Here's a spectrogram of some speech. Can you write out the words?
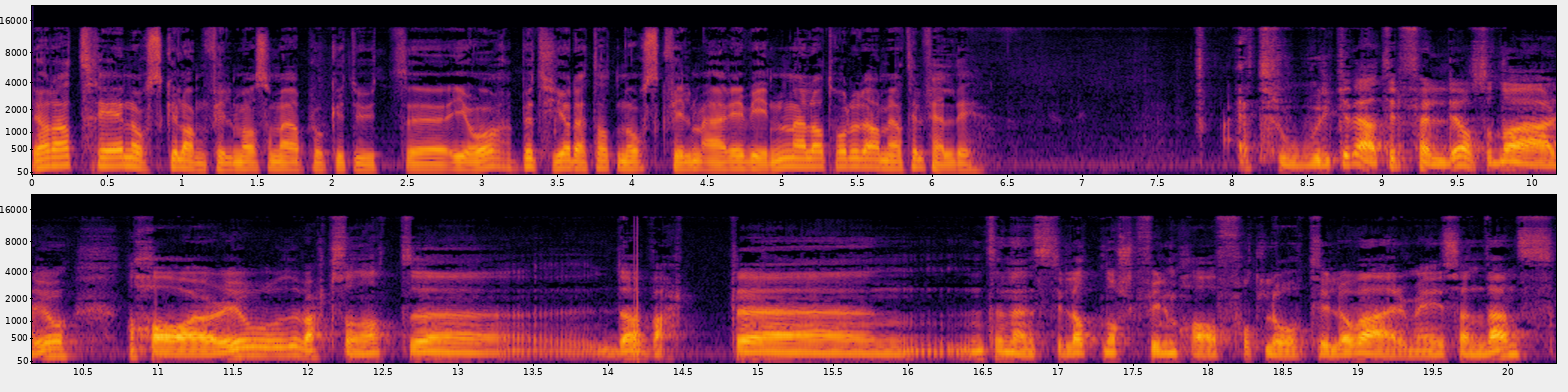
Ja, Det er tre norske langfilmer som er plukket ut i år. Betyr dette at norsk film er i vinden, eller tror du det er mer tilfeldig? Jeg tror ikke det er tilfeldig. Altså, nå, det jo, nå har det jo vært sånn at det har vært en tendens til at norsk film har fått lov til å være med i Sundance.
